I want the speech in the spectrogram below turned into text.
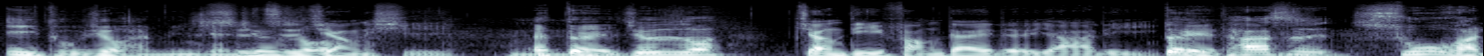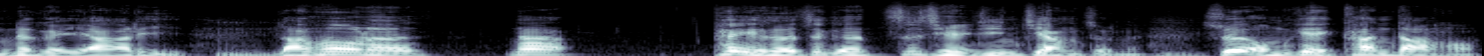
意图就很明显，就是说降息。哎，对，就是说降低房贷的压力。对，它是舒缓那个压力。然后呢，那。配合这个之前已经降准了，所以我们可以看到哈，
